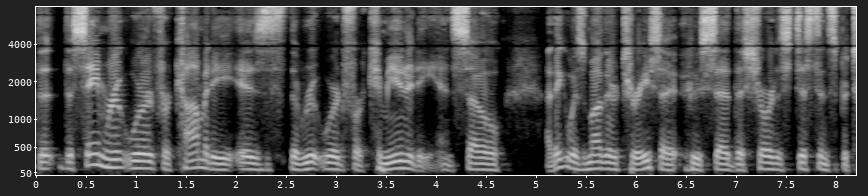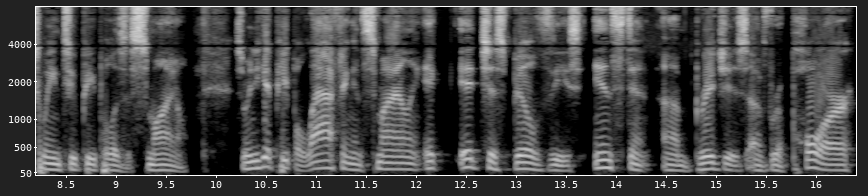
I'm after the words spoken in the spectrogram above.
the the same root word for comedy is the root word for community. And so I think it was Mother Teresa who said the shortest distance between two people is a smile. So when you get people laughing and smiling, it it just builds these instant um, bridges of rapport,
